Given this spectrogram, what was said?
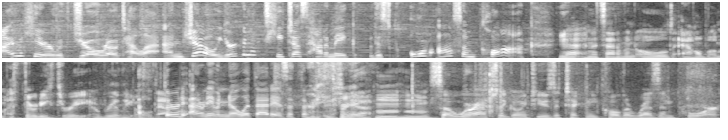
I'm here with Joe Rotella. And Joe, you're going to teach us how to make this awesome clock. Yeah, and it's out of an old album, a 33, a really old a 30, album. I don't even know what that is, a 33. Yeah. Mm -hmm. So we're actually going to use a technique called a resin pour.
